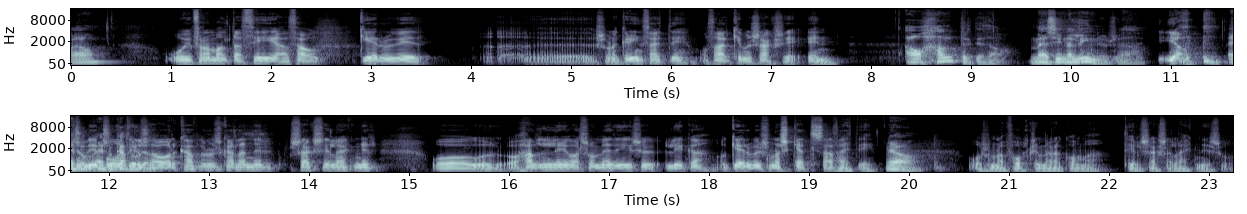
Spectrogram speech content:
og í framhald af því að þá gerum við uh, svona grínþætti og þar kemur Saxi inn á handriti þá með sína línur já, Eins og- við búum til þá voru kaffibrúsakallanir Saxi læknir og, og Halli var svo með í þessu líka og gerum við svona sketsa þætti já, og svona fólk sem er að koma til Saxa læknis og,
